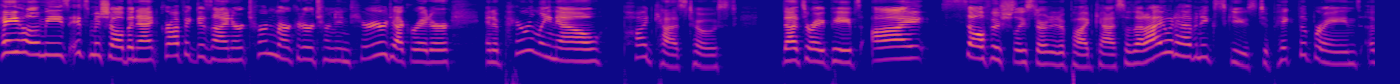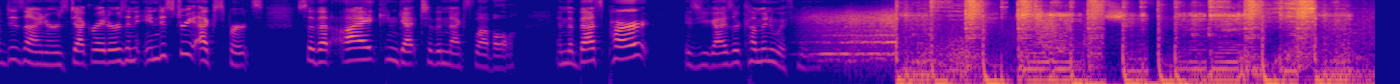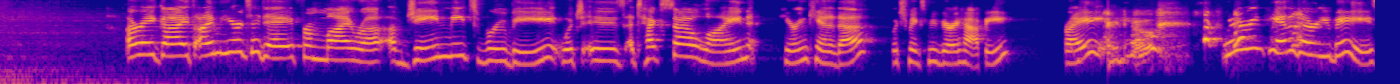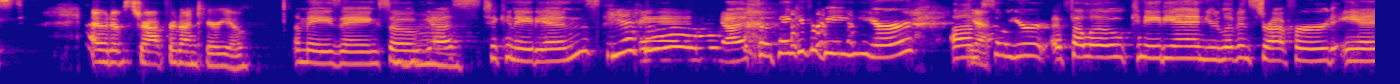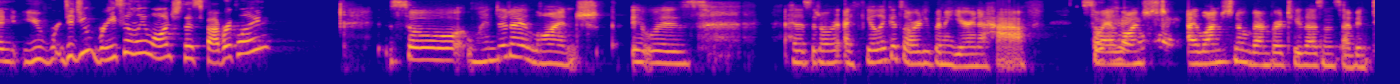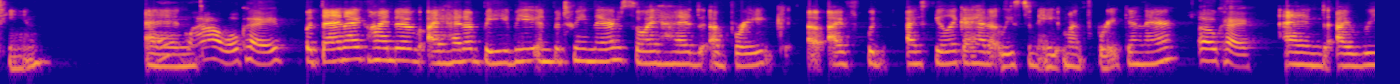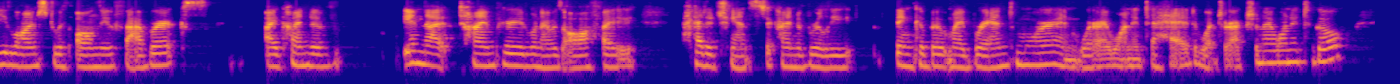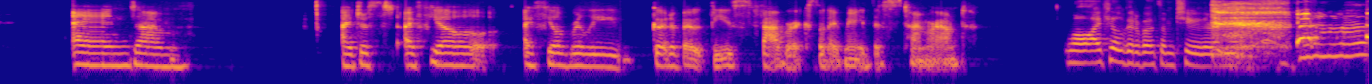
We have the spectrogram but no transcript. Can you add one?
Hey, homies, it's Michelle Bennett, graphic designer, turn marketer, turn interior decorator, and apparently now podcast host. That's right, peeps. I selfishly started a podcast so that I would have an excuse to pick the brains of designers, decorators, and industry experts so that I can get to the next level. And the best part is you guys are coming with me. All right, guys, I'm here today from Myra of Jane Meets Ruby, which is a textile line here in Canada, which makes me very happy, right? I know. Where in Canada are you based? Out of Stratford, Ontario. Amazing. So, Mhm. yes to Canadians. Yeah. Yeah, so thank you for being here. Um, Yeah. So you're a fellow Canadian. You live in Stratford, and you did you recently launch this fabric line? So when did I launch? It was has it already I feel like it's already been a year and a half. So I launched okay. I launched November 2017. And oh, wow. Okay. but then I kind of I had a baby in between there, so I had a break. I would I feel like I had at least an 8 month break in there. Okay. and I relaunched with all new fabrics. I kind of, in that time period when I was off, I had a chance to kind of really think about my brand more and where I wanted to head, what direction I wanted to go. And um, I just, I feel, I feel really good about these fabrics that I've made this time around. Well, I feel good about them too. They're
